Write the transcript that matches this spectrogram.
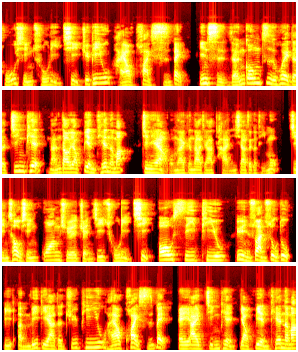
图形处理器 GPU 还要快十倍。因此，人工智慧的晶片难道要变天了吗？今天啊，我们来跟大家谈一下这个题目。紧凑型光学卷积处理器 OCPU 运算速度比 NVIDIA 的 GPU 还要快十倍，AI 晶片要变天了吗？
